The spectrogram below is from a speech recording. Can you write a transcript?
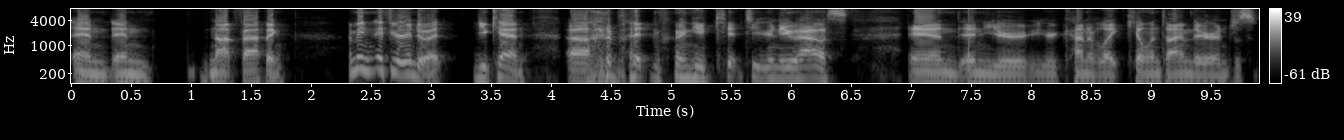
and and not fapping i mean if you're into it you can uh but when you get to your new house and and you're you're kind of like killing time there and just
